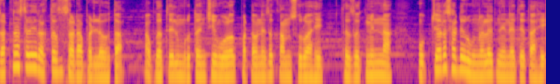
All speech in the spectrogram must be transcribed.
घटनास्थळी रक्ताचा सडा पडला होता. अपघातातील मृतांची ओळख पटवण्याचं काम सुरू आहे. तर जखमींना उपचारासाठी रुग्णालयात नेण्यात येत आहे.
